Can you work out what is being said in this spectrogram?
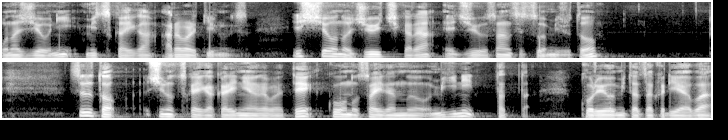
同じように見つかいが現れているのです。一章の11から13節を見るとすると主の使いが彼に現れて甲の祭壇の右に立った。これを見たザカリアは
